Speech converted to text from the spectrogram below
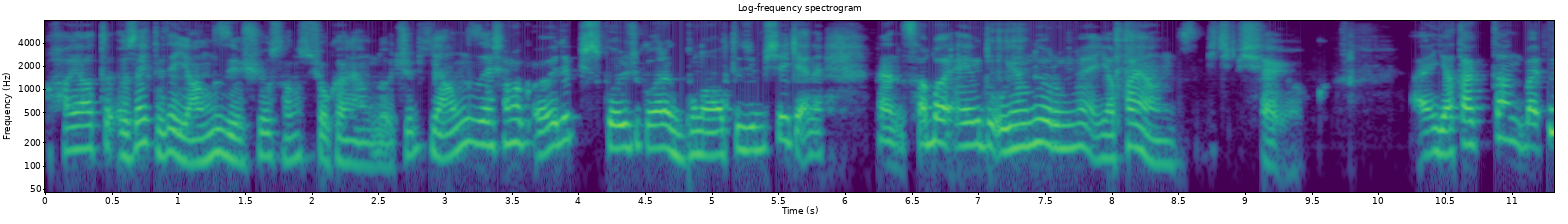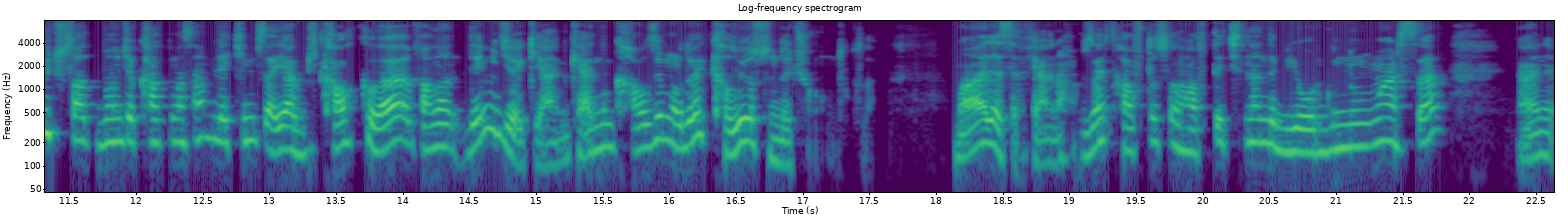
hayatı özellikle de yalnız yaşıyorsanız çok önemli. Çünkü yalnız yaşamak öyle psikolojik olarak bunaltıcı bir şey ki yani ben sabah evde uyanıyorum ve yapayalnızım. Hiçbir şey yok. Yani yataktan ben 3 saat boyunca kalkmasam bile kimse ya bir kalkla falan demeyecek yani. Kendim kalacağım orada ve kalıyorsun da çoğunlukla. Maalesef yani özellikle hafta sonu hafta içinden de bir yorgunluğun varsa yani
